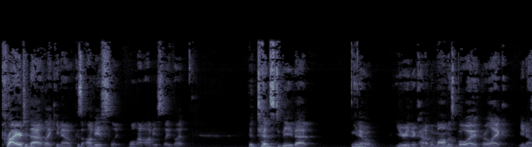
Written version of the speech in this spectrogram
prior to that, like, you know, because obviously well not obviously, but it tends to be that, you know, you're either kind of a mama's boy or like, you know,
